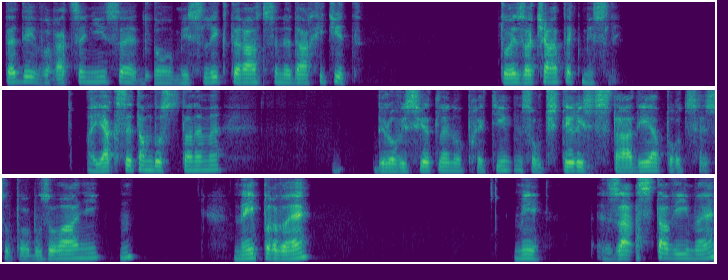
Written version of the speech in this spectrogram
tedy vracení se do mysli, která se nedá chytit. To je začátek mysli. A jak se tam dostaneme? Bylo vysvětleno předtím, jsou čtyři stádia procesu probuzování. Hm? Nejprve my zastavíme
